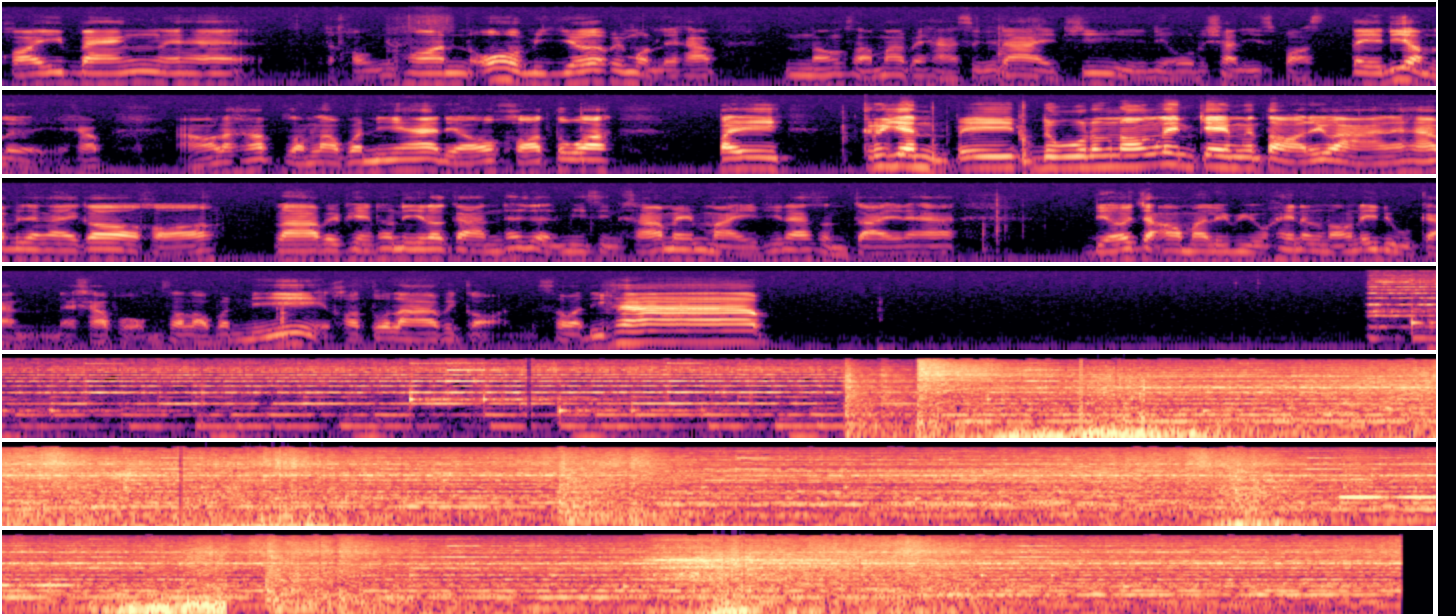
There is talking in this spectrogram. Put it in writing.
Point Bank นะฮะ ของ Hon โอ้มีเยอะไปหมดเลยครับ น้องสามารถไปหาซื้อได้ที่ Neo l u t i o n Esport Stadium เลยครับ เอาละครับสำหรับวันนี้ฮะเดี๋ยวขอตัว ไปเกรียนไปดูน้องๆเล่นเกมกันต่อดีกว่านะครับ ยังไงก็ขอลาไปเพียงเท่านี้แล้วกัน ถ้าเกิดมีสินค้าใหม่ๆ ที่น่าสนใจนะฮะเดี๋ยวจะเอามารีวิวให้น้องๆได้ดูกันนะครับผมสำหรับวันนี้ขอตัวลาไปก่อน สวัสดีครับ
